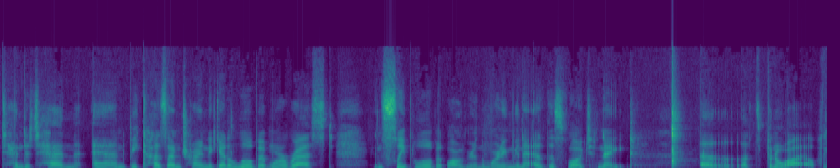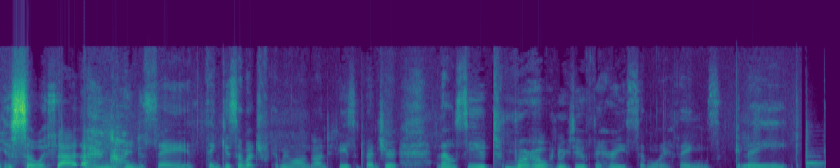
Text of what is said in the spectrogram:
10 to 10, and because I'm trying to get a little bit more rest and sleep a little bit longer in the morning, I'm going to end this vlog tonight uh, that's been a while. So with that, I'm going to say thank you so much for coming along on today's adventure, and I will see you tomorrow when we do very similar things. Good night!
